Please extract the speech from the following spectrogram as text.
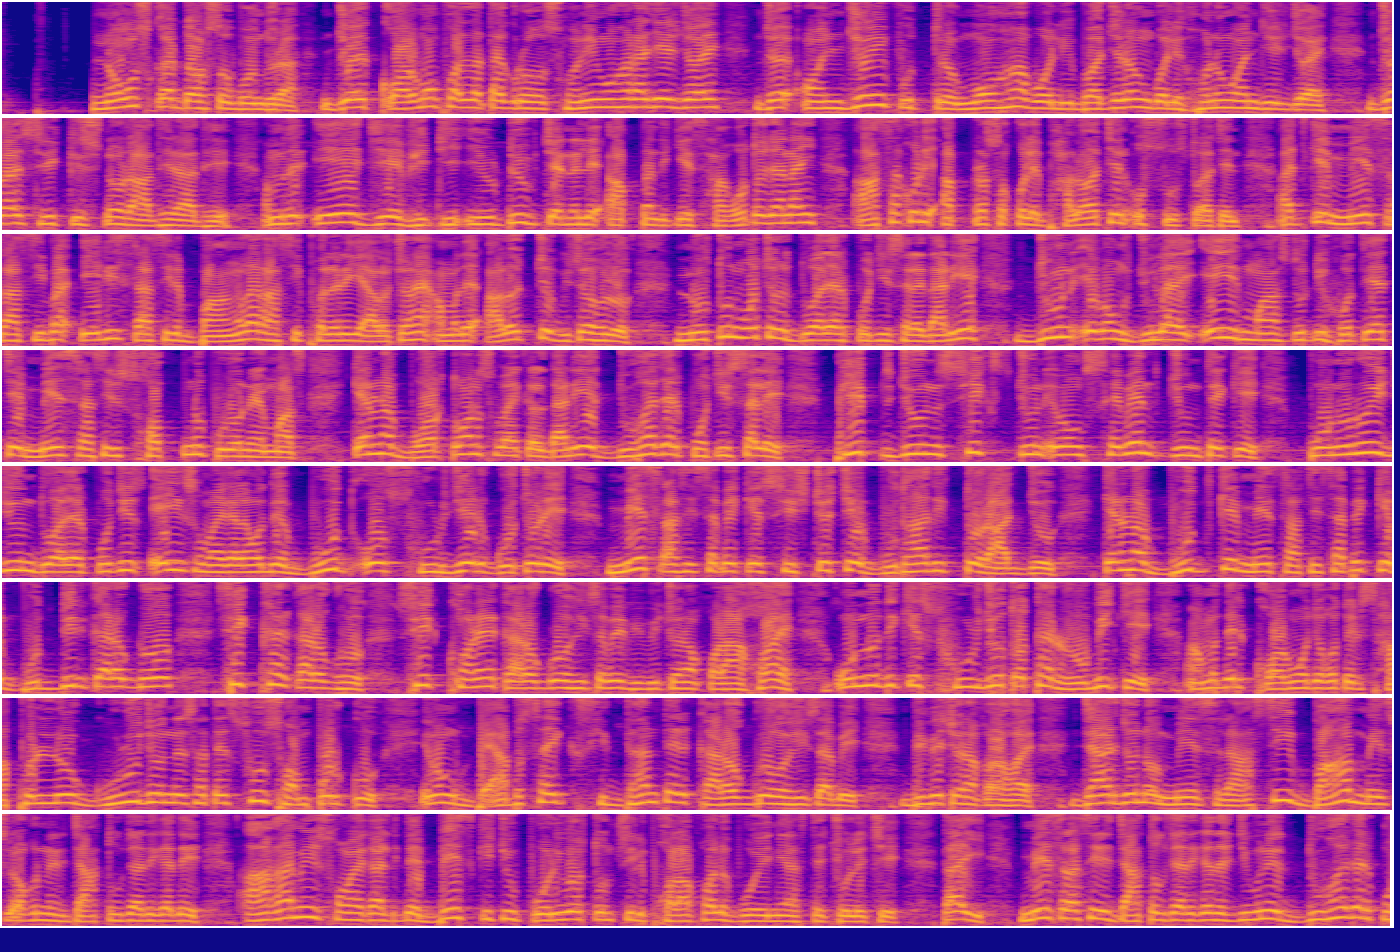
নমস্কার দর্শক বন্ধুরা, জয় কর্মফলদাতা গ্রহ শনি মহারাজের জয় জয় অঞ্জনী পুত্র মহাবলী বজরং বলি হনুমানজির জয় জয় শ্রীকৃষ্ণ রাধে রাধে। আমাদের এ জে ভিটি ইউটিউব চ্যানেলে আপনাদেরকে স্বাগত জানাই। আশা করি আপনারা সকলে ভালো আছেন ও সুস্থ আছেন। আজকে মেষ রাশি বা এরিস রাশির বাংলা রাশিফলের এই আলোচনায় আমাদের আলোচ্য বিষয় হলো, নতুন বছর দু হাজার পঁচিশ সালে দাঁড়িয়ে জুন এবং জুলাই এই মাস দুটি হতে যাচ্ছে মেষ রাশির স্বপ্ন পূরণের মাস। কেননা বর্তমান সময়কাল দাঁড়িয়ে দু হাজার পঁচিশ সালে ফিফথ জুন সিক্স জুন এবং সেভেন্থ জুন থেকে পনেরোই জুন দু হাজার পঁচিশ এই সময়কালের মধ্যে বুধ ও সূর্যের গোচরে মেষ রাশি সাপেক্ষে সৃষ্টি হচ্ছে বুধাদিত্য রাজ্য। কেননা বুধকে মেষ রাশি সাপেক্ষে বুদ্ধির কারক গ্রহ, শিক্ষার কারক গ্রহ, শিক্ষণের কারক গ্রহ হিসাবে বিবেচনা করা হয়। অন্যদিকে সূর্য তথা রবিকে আমাদের কর্মজগতের সাফল্য, গুরুজনদের সাথে সুসম্পর্ক এবং ব্যবসায়িক সিদ্ধান্তের কারক গ্রহ হিসাবে বিবেচনা করা হয়। যার জন্য মেষ রাশি বা মেষ লগ্নের জাতক জাতিকাদের আগামী সময়কালটিতে বেশ কিছু পরিবর্তনশীল ফলাফল বয়ে নিয়ে আসতে চলেছে। তাই মেষ রাশির জাতক জাতিকাদের জীবনে দু হাজার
